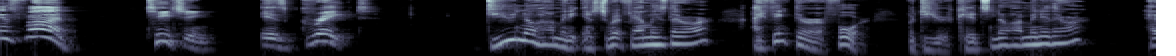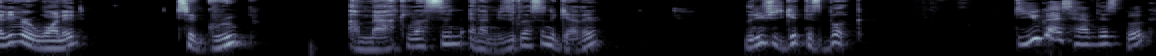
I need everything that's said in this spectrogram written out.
is fun. Teaching is great. Do you know how many instrument families there are? I think there are four, but do your kids know how many there are? Have you ever wanted to group a math lesson and a music lesson together? Then you should get this book. Do you guys have this book?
